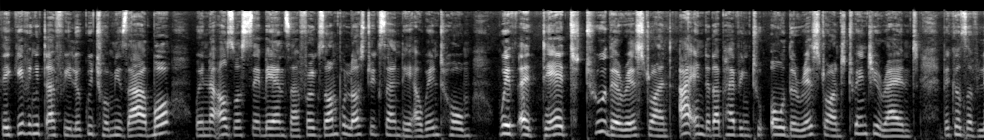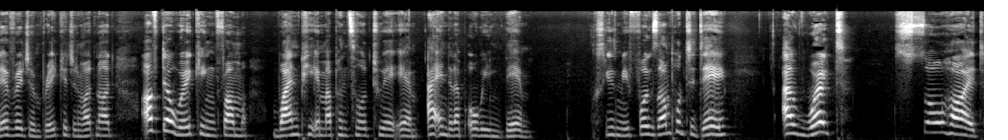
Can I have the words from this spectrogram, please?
they're giving it a afile kwiitshomi zabo wena awuzosebenza for example last week sunday i went home with a debt to the restaurant. I ended up having to owe the restaurant 20 rand because of leverage and breakage and whatnot. After working from 1 p.m up until 2 a.m i ended up owing them. Excuse me. For example today I've worked so hard,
